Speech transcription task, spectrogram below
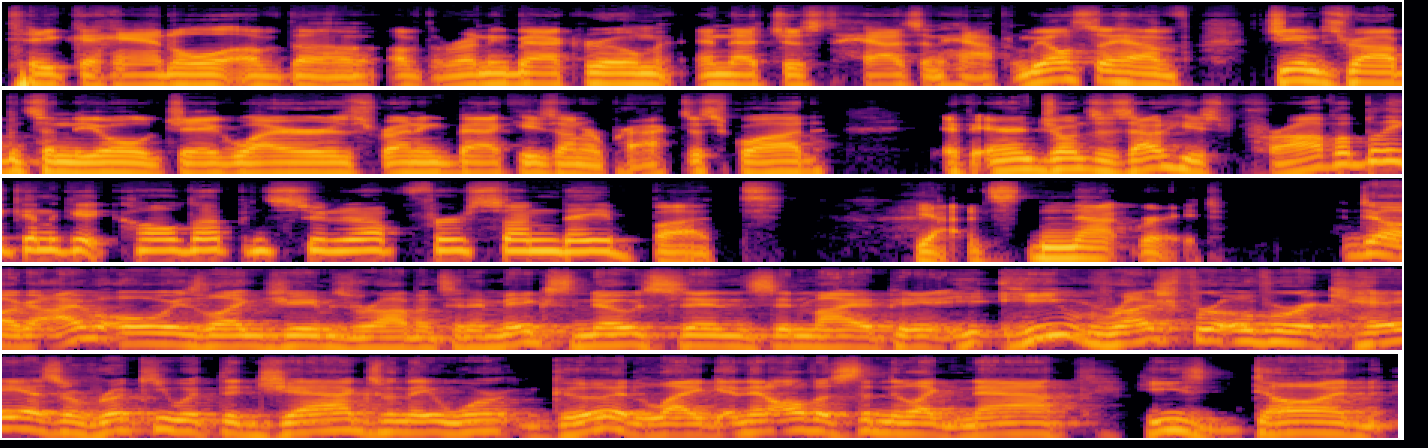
take a handle of the of the running back room, and that just hasn't happened. We also have James Robinson, the old Jaguars running back. He's on our practice squad. If Aaron Jones is out, he's probably going to get called up and suited up for Sunday. But yeah, it's not great. Doug, I've always liked James Robinson. It makes no sense, in my opinion. He, he, rushed for over a K as a rookie with the Jags when they weren't good. Like, and then all of a sudden they're like, "Nah, he's done."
